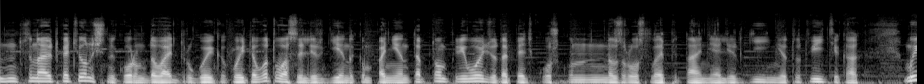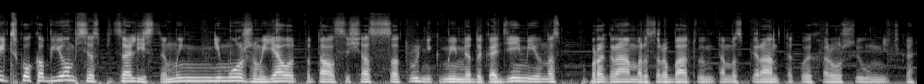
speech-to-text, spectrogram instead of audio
начинают котеночный корм давать другой какой-то, вот у вас аллергия на компоненты, а потом переводят опять кошку на взрослое питание, аллергии нет. Вот видите как. Мы сколько бьемся специалисты, мы не можем, я вот пытался сейчас с сотрудниками медакадемии, у нас программа разрабатываем, там аспирант такой хороший, умничка.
